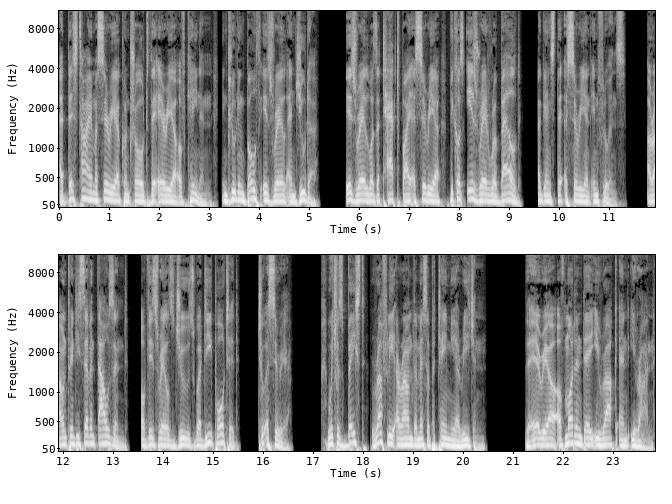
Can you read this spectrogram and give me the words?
At this time, Assyria controlled the area of Canaan, including both Israel and Judah. Israel was attacked by Assyria because Israel rebelled against the Assyrian influence. Around 27,000 of Israel's Jews were deported to Assyria, which was based roughly around the Mesopotamia region, the area of modern day Iraq and Iran.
